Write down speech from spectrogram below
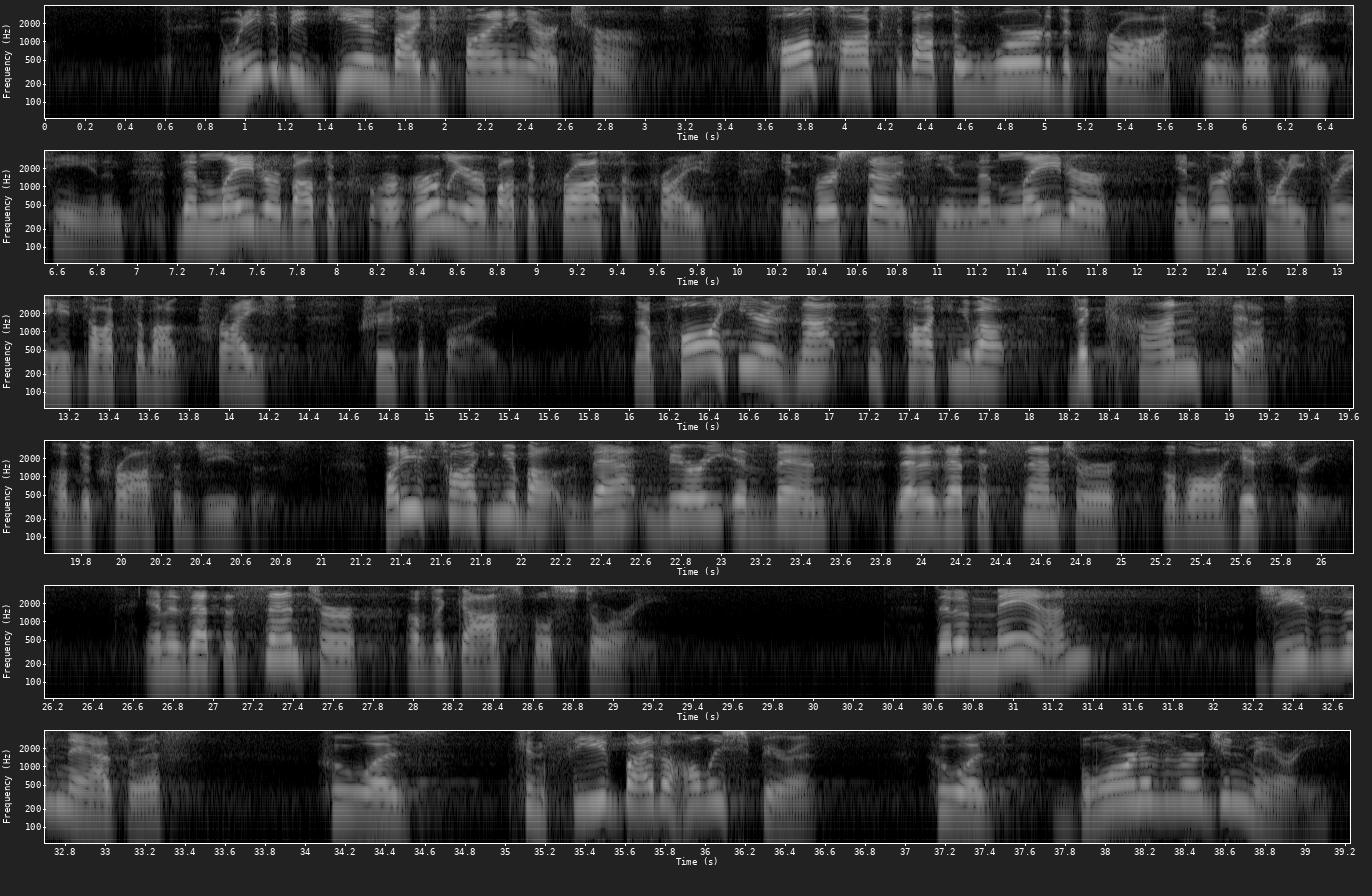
And we need to begin by defining our terms. Paul talks about the word of the cross in verse 18, and then later about the, or earlier about the cross of Christ in verse 17, and then later in verse 23, he talks about Christ crucified. Now, Paul here is not just talking about the concept of the cross of Jesus, but he's talking about that very event that is at the center of all history and is at the center of the gospel story that a man, Jesus of Nazareth, who was conceived by the Holy Spirit, who was born of the Virgin Mary,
